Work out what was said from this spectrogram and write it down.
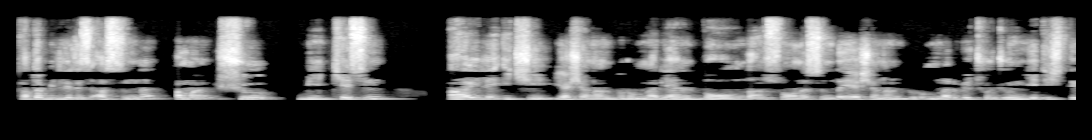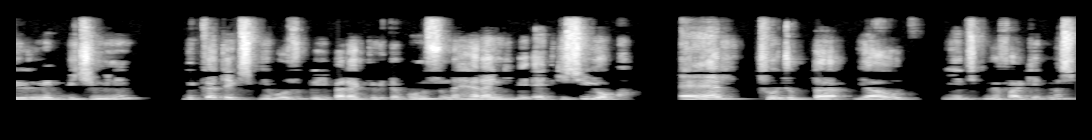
katabiliriz aslında. Ama şu bir kesin aile içi yaşanan durumlar yani doğumdan sonrasında yaşanan durumlar ve çocuğun yetiştirilme biçiminin dikkat eksikliği bozukluğu, hiperaktivite konusunda herhangi bir etkisi yok. Eğer çocukta yahut yetişkine fark etmez.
